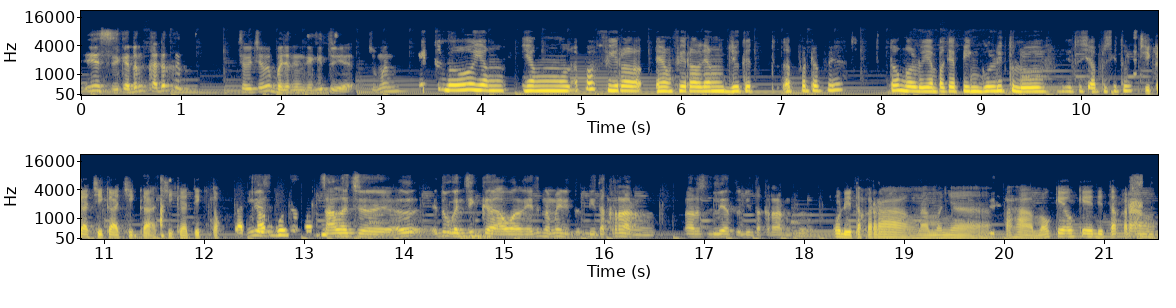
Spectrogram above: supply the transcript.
Iya sih kadang kadang kan cewek-cewek banyak yang kayak gitu ya cuman Itu loh yang yang apa viral yang viral yang joget apa namanya? Tau nggak lu yang pakai pinggul itu loh? Itu siapa sih itu? Cika, cika, cika, cika TikTok. Iya. Salah cuy Eh, itu bukan Cika awalnya itu namanya Dita, Dita Kerang harus dilihat tuh Dita Kerang tuh Oh di Tangerang namanya. Paham. Oke oke di Tangerang.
